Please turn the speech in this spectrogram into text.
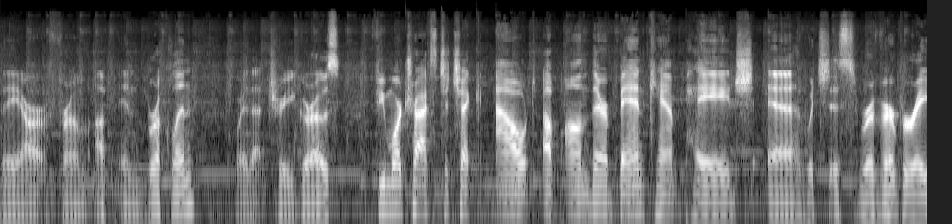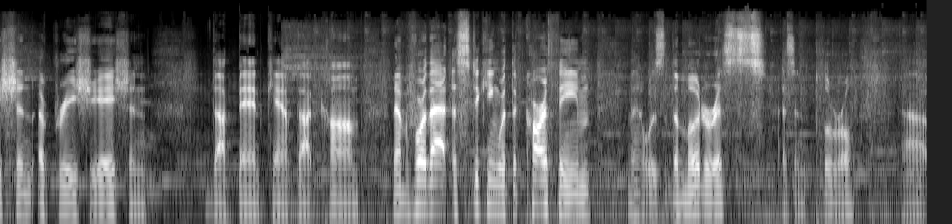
They are from up in Brooklyn, where that tree grows. A few more tracks to check out up on their Bandcamp page, uh, which is Reverberation Appreciation www.bandcamp.com. Now, before that, uh, sticking with the car theme, that was the Motorists, as in plural, uh,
